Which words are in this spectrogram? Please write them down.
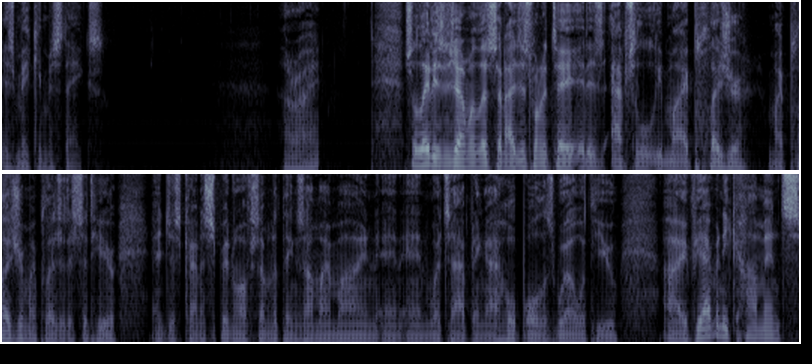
is making mistakes. All right. So, ladies and gentlemen, listen, I just want to tell you it is absolutely my pleasure, my pleasure, my pleasure to sit here and just kind of spin off some of the things on my mind and, and what's happening. I hope all is well with you. Uh, if you have any comments,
